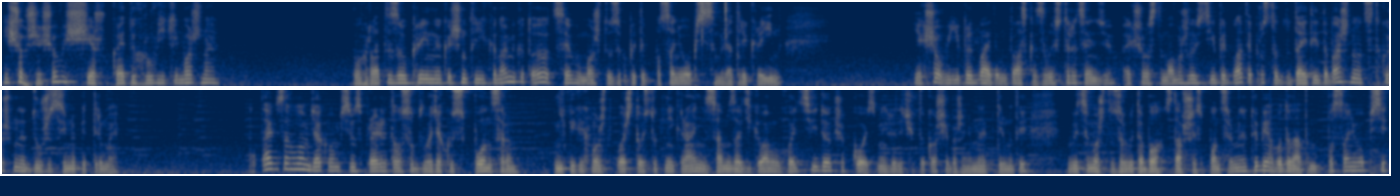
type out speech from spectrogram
І що ж, якщо ви ще шукаєте гру, в якій можна пограти за Україну і качнути економіку, то це ви можете зробити в описі симуляторі країн. Якщо ви її придбаєте, будь ласка, залиште рецензію. А якщо у вас немає можливості її придбати, просто додайте її до бажаного, це також мене дуже сильно підтримує. А так, загалом, дякую вам всім перегляд, та особливо дякую спонсорам, яких можете побачити ось тут на екрані. Саме завдяки вам виходить відео, якщо когось з моїх глядачів також є бажання мене підтримати. Ви це можете зробити або ставши спонсором на ютубі, або донатом по посланню в описі.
